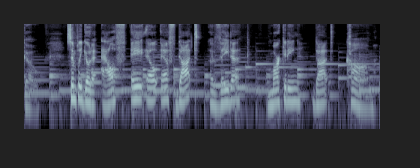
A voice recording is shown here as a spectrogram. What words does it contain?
Go. Simply go to alf, A-L-F dot Aveta marketing.com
